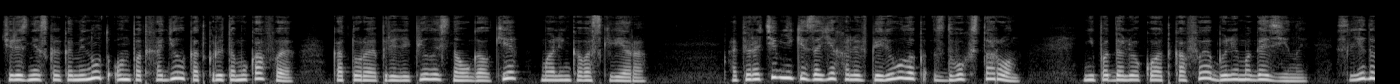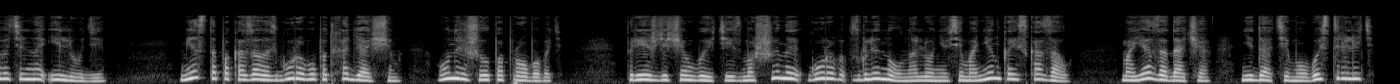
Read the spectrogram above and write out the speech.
Через несколько минут он подходил к открытому кафе, которое прилепилось на уголке маленького сквера. Оперативники заехали в переулок с двух сторон. Неподалеку от кафе были магазины следовательно, и люди. Место показалось Гурову подходящим, он решил попробовать. Прежде чем выйти из машины, Гуров взглянул на Леню Симоненко и сказал, «Моя задача — не дать ему выстрелить,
